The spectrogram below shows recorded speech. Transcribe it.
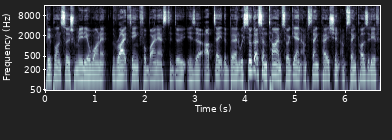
people on social media want it, the right thing for Binance to do is uh, update the burn. We still got some time. So again, I'm staying patient. I'm staying positive.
